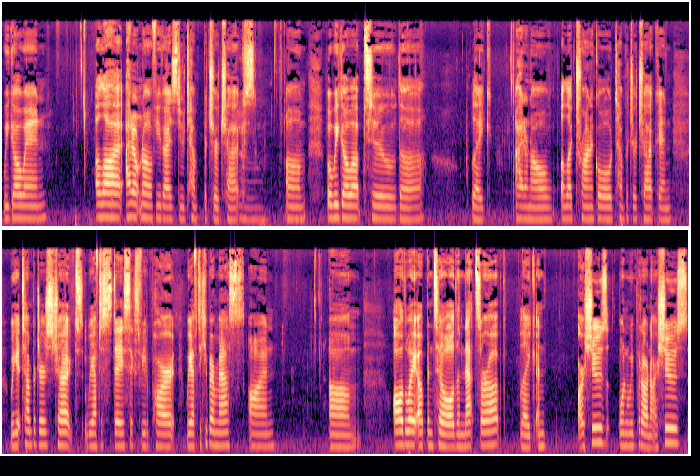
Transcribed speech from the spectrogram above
we go in a lot. I don't know if you guys do temperature checks, um, but we go up to the, like, I don't know, electronical temperature check and we get temperatures checked. We have to stay six feet apart. We have to keep our masks on um, all the way up until the nets are up. Like, and our shoes, when we put on our shoes,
